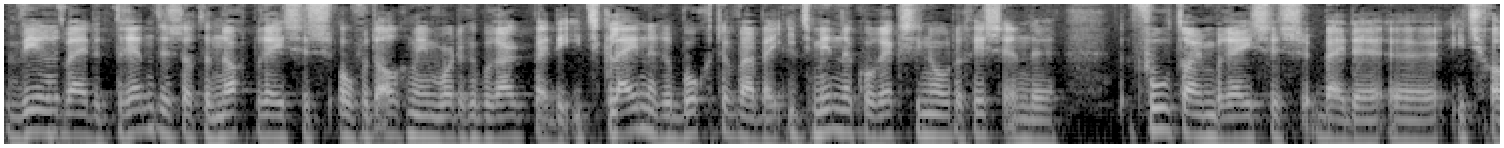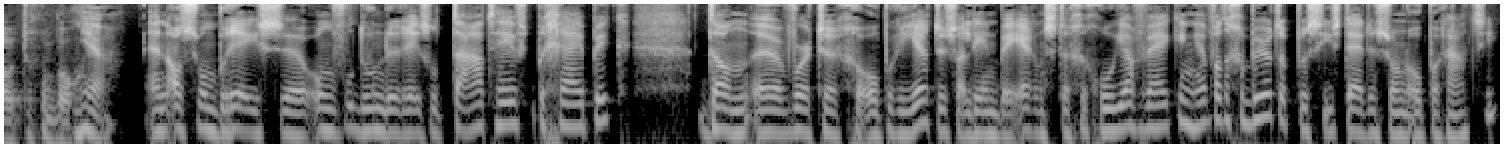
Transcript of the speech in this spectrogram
wereldwijde trend is dat de nachtbraces over het algemeen worden gebruikt bij de iets kleinere bochten, waarbij iets minder correctie nodig is. En de fulltime braces bij de uh, iets grotere bochten. Ja, en als zo'n brace uh, onvoldoende resultaat heeft, begrijp ik, dan uh, wordt er geopereerd. Dus alleen bij ernstige groeiafwijking. Wat gebeurt er precies tijdens zo'n operatie?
